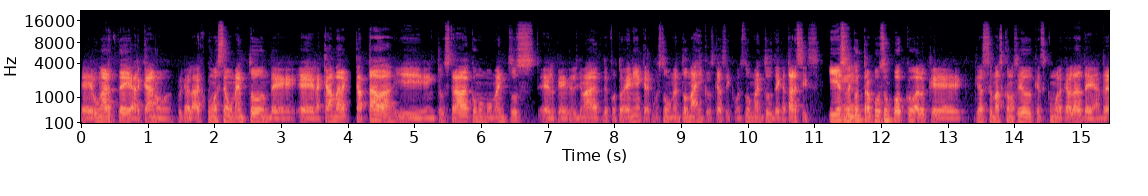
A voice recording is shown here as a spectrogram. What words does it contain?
eh, un arte arcano, porque hablaba como este momento donde eh, la cámara captaba y incrustaba como momentos, eh, lo que él llamaba de fotogenia, que eran como estos momentos mágicos, casi como estos momentos de catarsis. Y eso se mm. contrapuso un poco a lo que, que es más conocido, que es como lo que habla de André,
